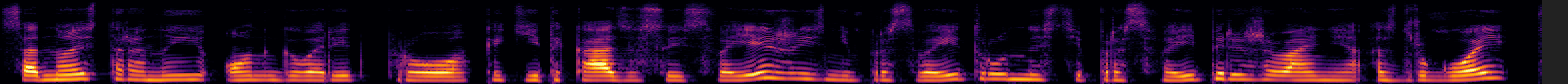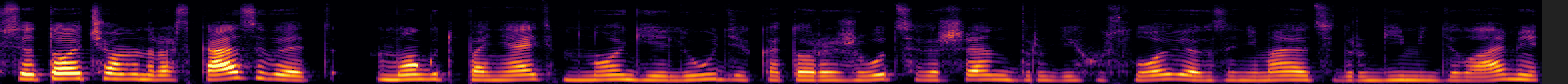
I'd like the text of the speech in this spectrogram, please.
С одной стороны, он говорит про какие-то казусы из своей жизни, про свои трудности, про свои переживания, а с другой, все то, о чем он рассказывает, могут понять многие люди, которые живут совершенно в других условиях, занимаются другими делами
